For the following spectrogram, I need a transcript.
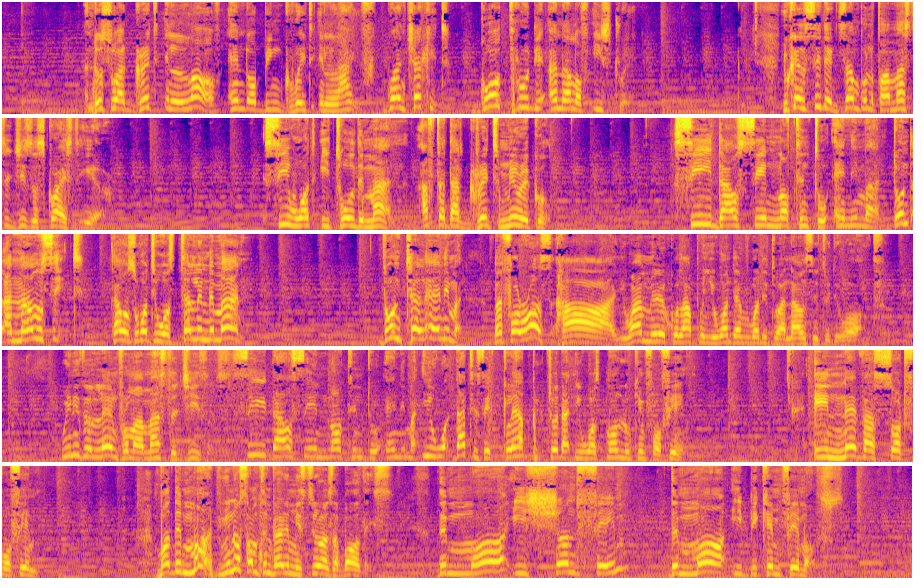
And those who are great in love end up being great in life. Go and check it. Go through the annal of history. You can see the example of our Master Jesus Christ here. See what he told the man after that great miracle. See thou say nothing to any man. Don't announce it. That was what he was telling the man. Don't tell any man. But for us, ah, you want miracle happen, you want everybody to announce it to the world. We need to learn from our Master Jesus. See thou say nothing to any man. That is a clear picture that he was not looking for fame. He never sought for fame. But the more, you know something very mysterious about this. The more he shunned fame, the more he became famous.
